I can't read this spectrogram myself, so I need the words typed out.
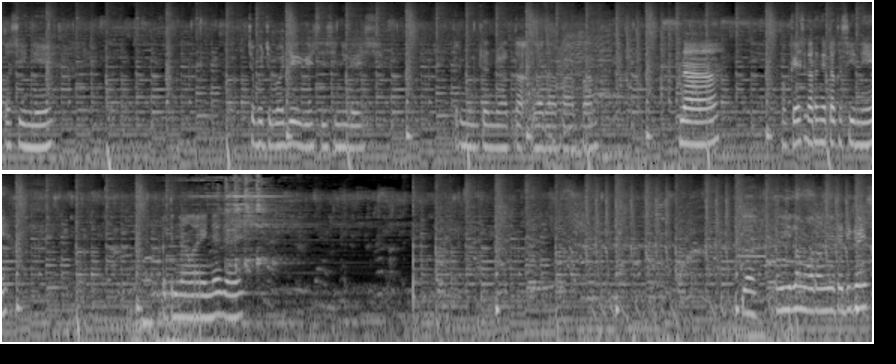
ke sini coba-coba aja ya guys di sini guys. Ternyata nggak ada apa-apa. Nah oke okay, sekarang kita ke sini. Ke yang lainnya guys. Lah kok hilang orangnya tadi guys?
